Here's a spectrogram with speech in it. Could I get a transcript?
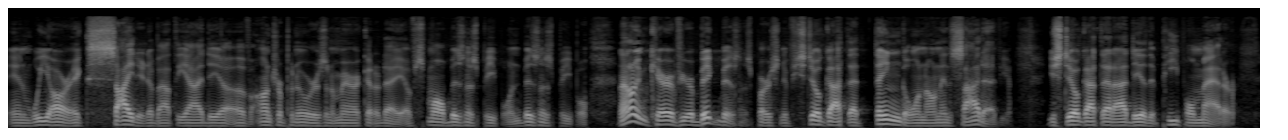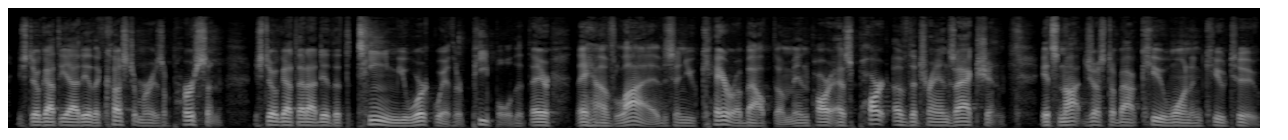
And we are excited about the idea of entrepreneurs in America today, of small business people and business people. And I don't even care if you're a big business person, if you still got that thing going on inside of you. You still got that idea that people matter. You still got the idea the customer is a person. You still got that idea that the team you work with are people, that they're, they have lives and you care about them in part, as part of the transaction. It's not just about Q1 and Q2.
